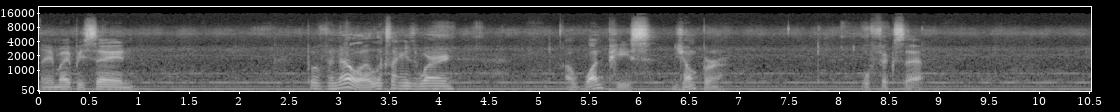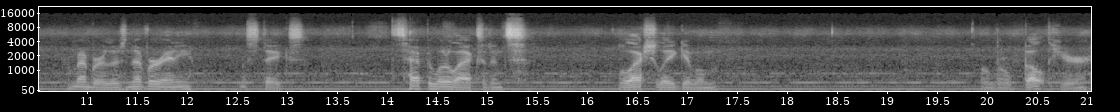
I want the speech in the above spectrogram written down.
Now you might be saying, but Vanilla, it looks like he's wearing a one-piece jumper. We'll fix that. Remember, there's never any mistakes. It's happy little accidents. We'll actually give little belt here.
